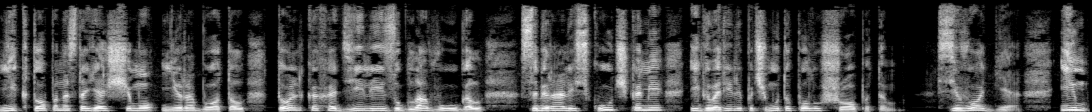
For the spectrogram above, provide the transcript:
никто по-настоящему не работал, только ходили из угла в угол, собирались кучками и говорили почему-то полушепотом. Сегодня им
